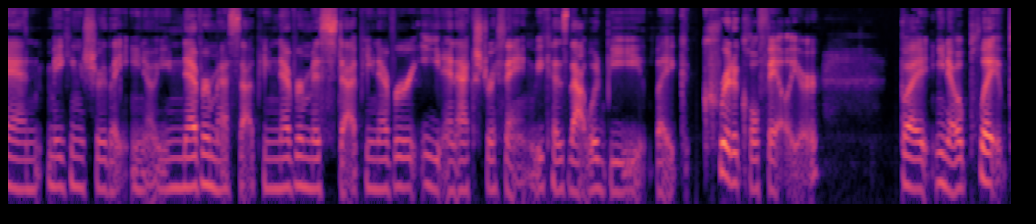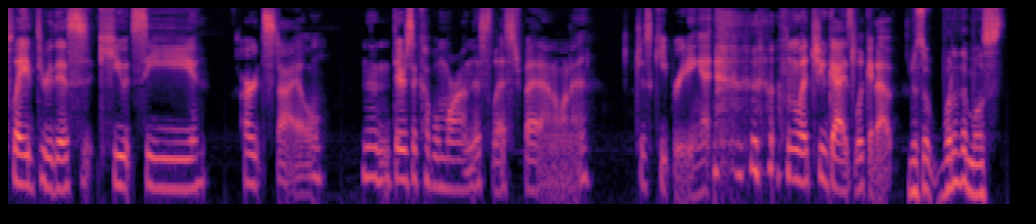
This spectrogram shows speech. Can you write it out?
and making sure that you know you never mess up you never misstep you never eat an extra thing because that would be like critical failure. But you know play, played through this cutesy art style. And there's a couple more on this list but i don't want to just keep reading it. let you guys look it up. So one of the most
